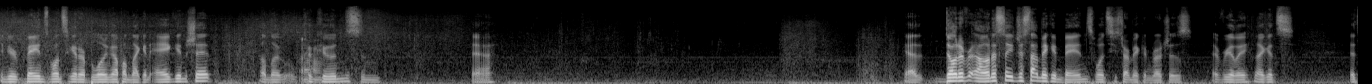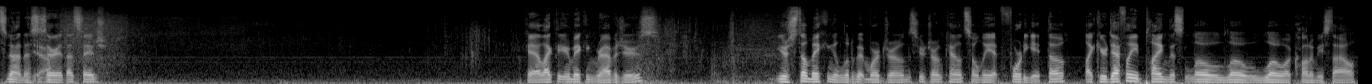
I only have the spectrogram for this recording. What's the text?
And your Banes once again are blowing up on like an egg and shit on the uh -huh. cocoons and yeah. Yeah, don't ever honestly just stop making banes once you start making roaches. It really like it's it's not necessary yeah. at that stage. Okay, I like that you're making ravagers. You're still making a little bit more drones. Your drone count's only at 48 though. Like you're definitely playing this low, low, low economy style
